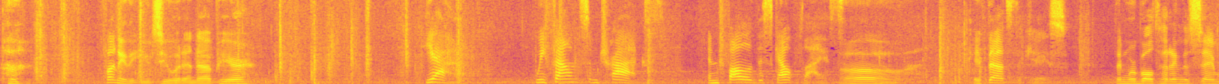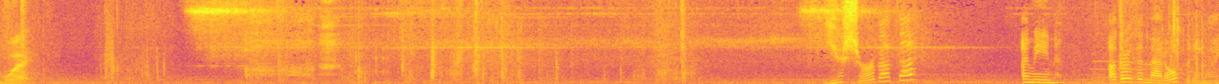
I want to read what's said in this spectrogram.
Huh. Funny that you two would end up here. Yeah, we found some tracks and followed the scout flies. Oh. If that's the case, then we're both heading the same way. You sure about that? I mean, other than that opening, I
